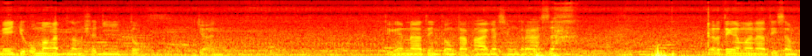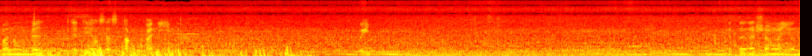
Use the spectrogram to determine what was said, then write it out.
medyo umangat lang siya dito. Diyan. Tingnan natin kung tatagas yung grasa. Pero tingnan muna natin isang panong belt. Ito yung sa stock kanina. Wait. Ito na siya ngayon.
